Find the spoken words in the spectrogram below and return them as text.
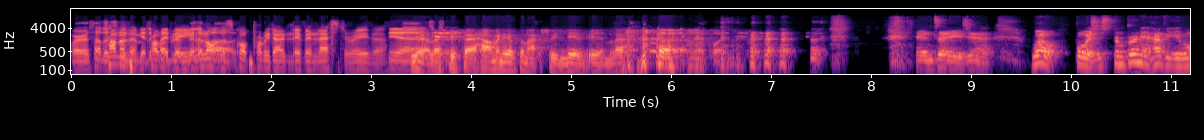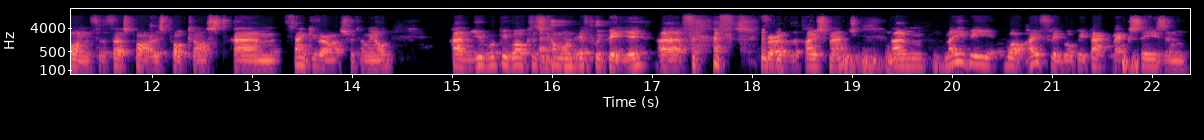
Whereas a ton of them probably, a lot of the squad probably don't live in Leicester either. Yeah, yeah. Let's be fair. How many of them actually live in Leicester? Indeed, yeah. Well, boys, it's been brilliant having you on for the first part of this podcast. Um, thank you very much for coming on. Um, you would be welcome to come on if we beat you uh, for, for the post match. Um, maybe, well, hopefully we'll be back next season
